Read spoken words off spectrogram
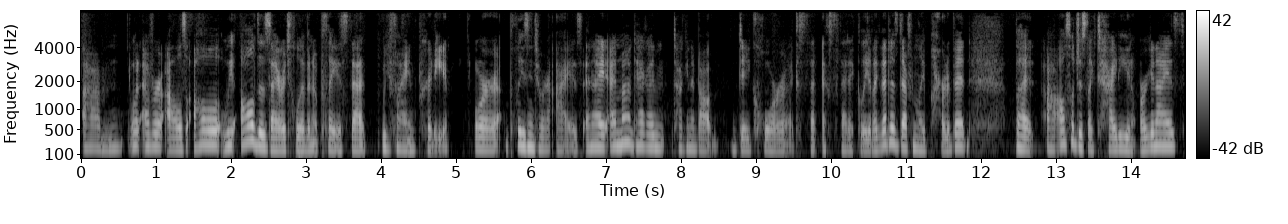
um, whatever else, all we all desire to live in a place that we find pretty or pleasing to our eyes. And I, I'm not talking talking about decor aesthetically, like that is definitely part of it, but uh, also just like tidy and organized.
